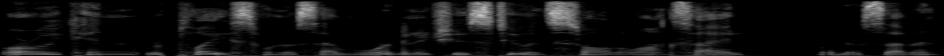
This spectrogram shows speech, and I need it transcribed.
or we can replace Windows 7. We're going to choose to install it alongside Windows 7.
